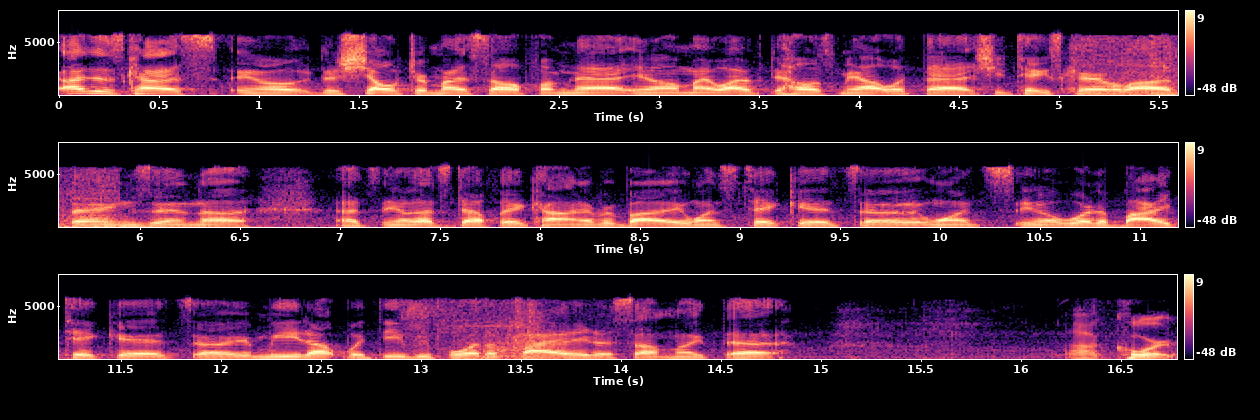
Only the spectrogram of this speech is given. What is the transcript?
I just kind of you know just shelter myself from that. You know, my wife helps me out with that. She takes care of a lot of things, and uh, that's you know that's definitely a con. Everybody wants tickets, uh, wants you know where to buy tickets, or meet up with you before the fight or something like that. Uh, Court,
